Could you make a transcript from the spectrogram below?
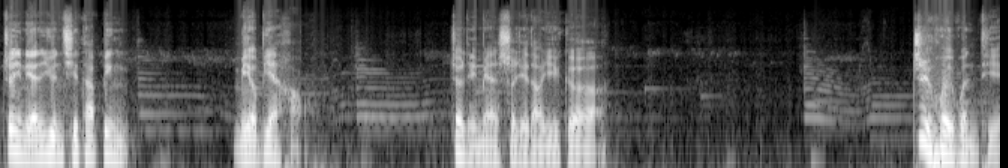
这一年运气他并没有变好。这里面涉及到一个。智慧问题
